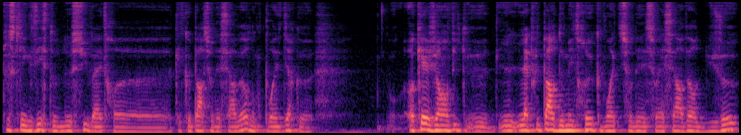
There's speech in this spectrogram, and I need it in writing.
tout ce qui existe au-dessus va être euh, quelque part sur des serveurs. Donc, on pourrait se dire que, ok, j'ai envie que la plupart de mes trucs vont être sur, des, sur les serveurs du jeu,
